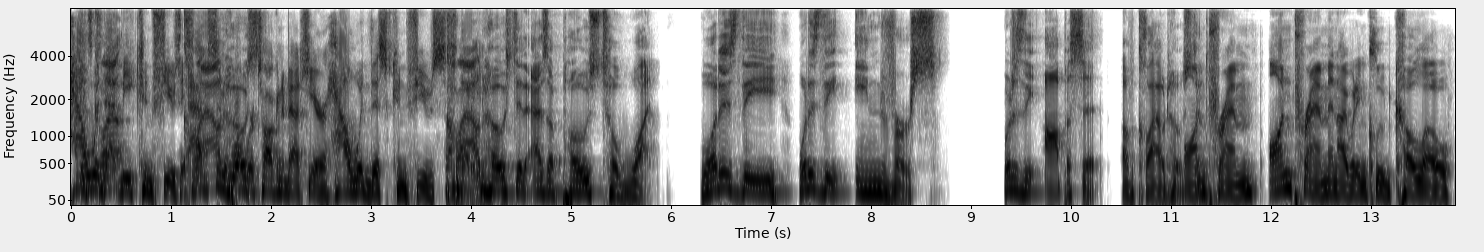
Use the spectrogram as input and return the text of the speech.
How It's would cloud- that be confusing? cloud Absent what we're talking about here, how would this confuse somebody? Cloud hosted as opposed to what? What is the what is the inverse? What is the opposite of cloud hosted? on-prem, on-prem, and I would include colo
